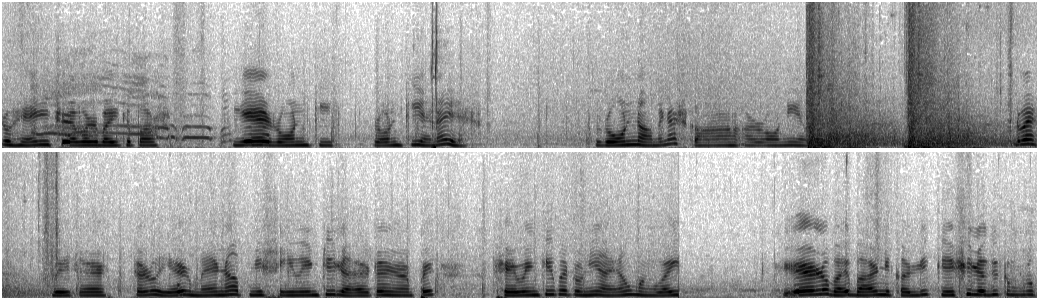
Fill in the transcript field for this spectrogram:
तो है नहीं ट्रेवल भाई के पास। ये है रोन की रोन की है ना ये? रोन नाम है ना इसका? हाँ हाँ रोनी है अबे बेकार चलो यार, मैं ना अपनी सेवेंटी लाया था यहाँ पे। सेवेंटी पे तो नहीं आया हूँ, मंगवाई। चलो भाई बाहर निकल ली। कैसी लगी तुम लोग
